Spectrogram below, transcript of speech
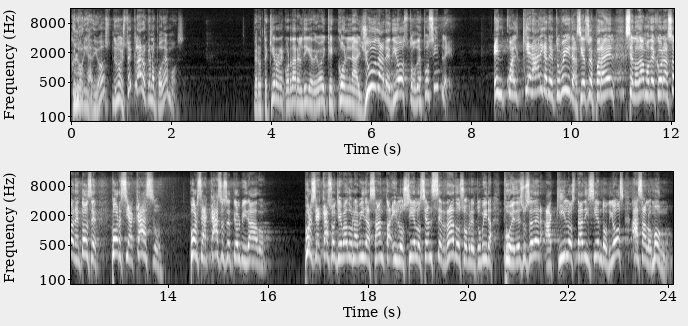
Gloria a Dios. No, estoy claro que no podemos. Pero te quiero recordar el día de hoy que con la ayuda de Dios todo es posible. En cualquier área de tu vida, si eso es para Él, se lo damos de corazón. Entonces, por si acaso, por si acaso se te ha olvidado, por si acaso has llevado una vida santa y los cielos se han cerrado sobre tu vida, puede suceder. Aquí lo está diciendo Dios a Salomón.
